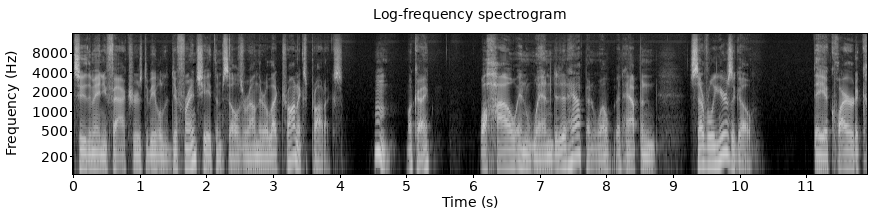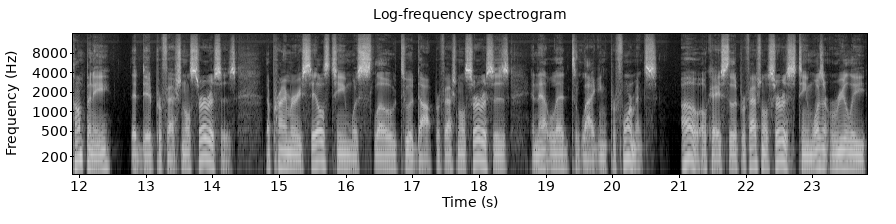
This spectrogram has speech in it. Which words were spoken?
to the manufacturers to be able to differentiate themselves around their electronics products. Hmm, okay. Well, how and when did it happen? Well, it happened several years ago. They acquired a company that did professional services. The primary sales team was slow to adopt professional services, and that led to lagging performance. Oh, okay. So the professional services team wasn't really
